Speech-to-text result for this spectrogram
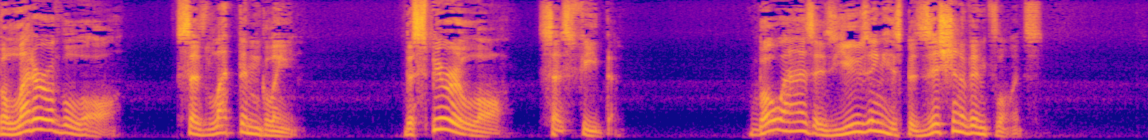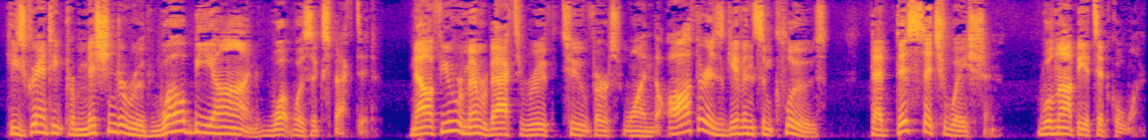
The letter of the law says, let them glean. The spirit of the law says, feed them. Boaz is using his position of influence. He's granting permission to Ruth well beyond what was expected. Now, if you remember back to Ruth 2 verse 1, the author has given some clues that this situation will not be a typical one.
